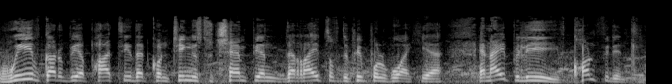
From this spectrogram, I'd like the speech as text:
We've got to be a party that continues to champion the rights of the people who are here. And I believe confidently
